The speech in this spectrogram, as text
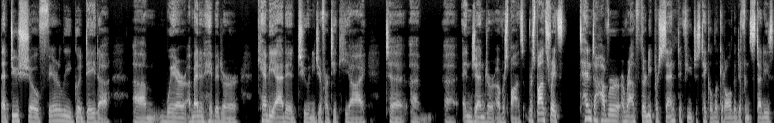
that do show fairly good data um, where a MET inhibitor can be added to an EGFR TKI to uh, uh, engender a response. Response rates tend to hover around 30% if you just take a look at all the different studies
